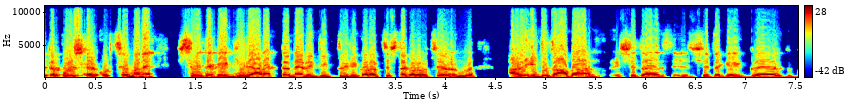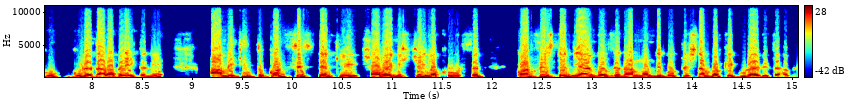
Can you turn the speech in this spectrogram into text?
এটা পরিষ্কার করছে মানে সেটাকে ঘিরে আর একটা ন্যারেটিভ তৈরি করার চেষ্টা করা হচ্ছে। আরে, এটা তো আবার সেটা, সেটাকে ঘুরে দাঁড়াবে এটা নিয়ে। আমি কিন্তু কনসিস্টেন্টলি সবাই নিশ্চয়ই লক্ষ্য করছেন কনসিস্টেন্টলি আমি বলছি ধানমন্ডি বত্রিশ নাম্বারকে ঘুরাই দিতে হবে।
